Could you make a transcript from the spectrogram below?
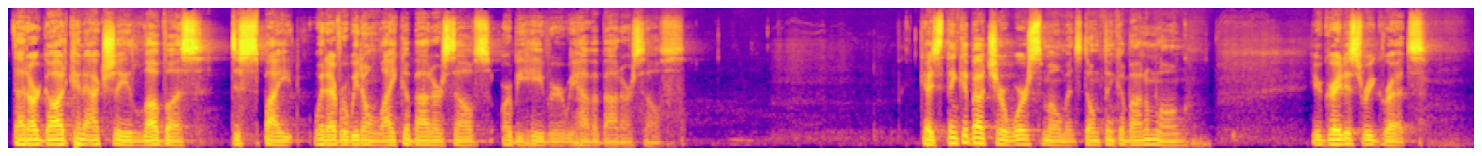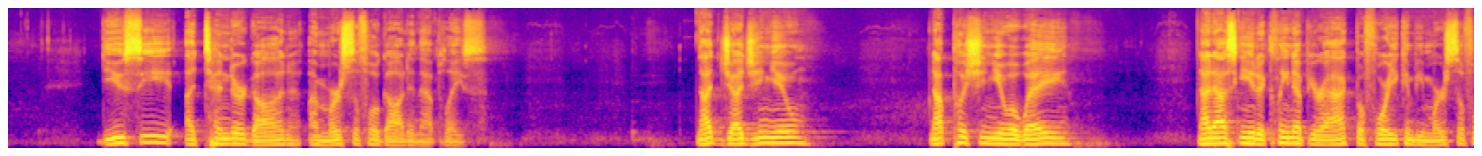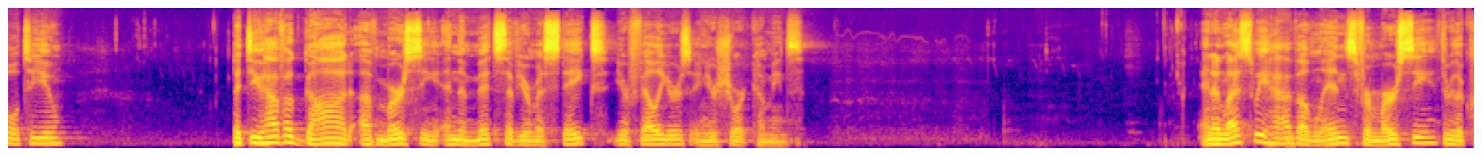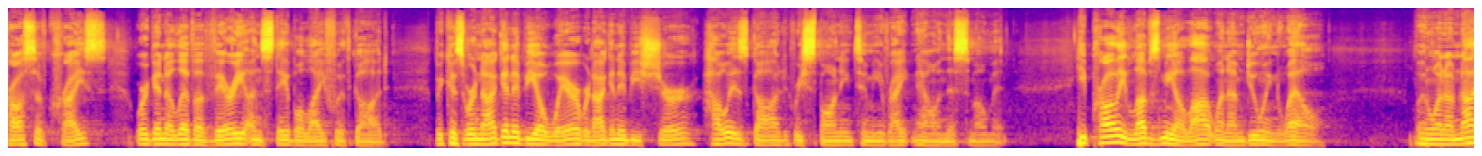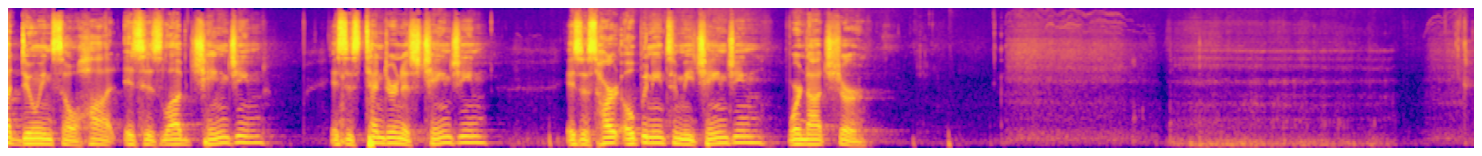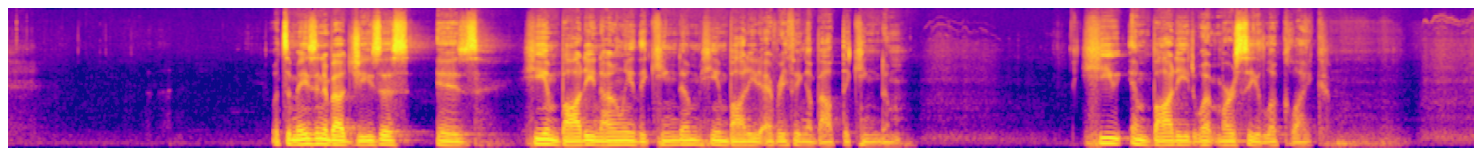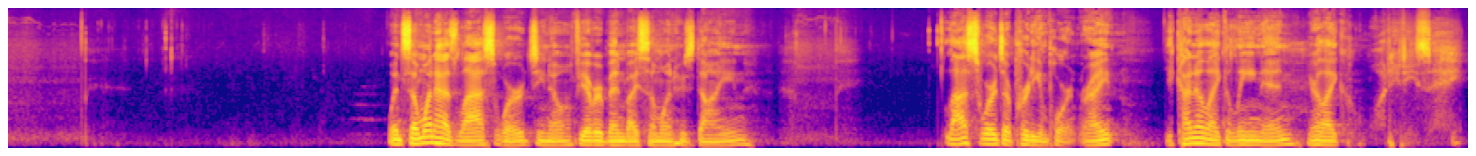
That our God can actually love us despite whatever we don't like about ourselves or behavior we have about ourselves. Guys, think about your worst moments. Don't think about them long. Your greatest regrets. Do you see a tender God, a merciful God in that place? Not judging you, not pushing you away, not asking you to clean up your act before he can be merciful to you. But do you have a God of mercy in the midst of your mistakes, your failures, and your shortcomings? And unless we have a lens for mercy through the cross of Christ, we're going to live a very unstable life with God because we're not going to be aware, we're not going to be sure how is God responding to me right now in this moment. He probably loves me a lot when I'm doing well. But when I'm not doing so hot, is his love changing? Is his tenderness changing? Is his heart opening to me changing? We're not sure. What's amazing about Jesus is he embodied not only the kingdom, he embodied everything about the kingdom. He embodied what mercy looked like. When someone has last words, you know, if you've ever been by someone who's dying, last words are pretty important, right? You kind of like lean in. You're like, what did he say?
